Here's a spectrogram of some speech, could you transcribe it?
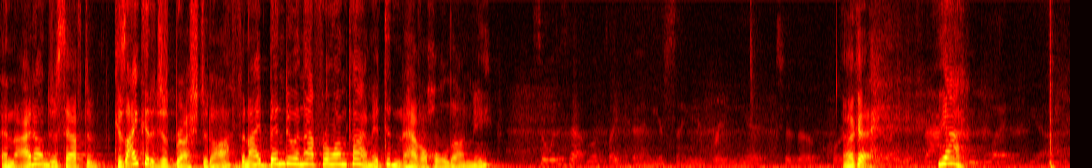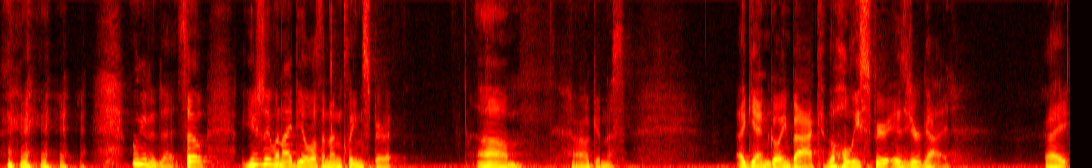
and I don't just have to. Because I could have just brushed it off, and I've been doing that for a long time. It didn't have a hold on me. So what does that look like then? You're saying you're bringing it to the court? Okay. Yeah. We're gonna do that. So usually when I deal with an unclean spirit, um, oh goodness. Again, going back, the Holy Spirit is your guide, right?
